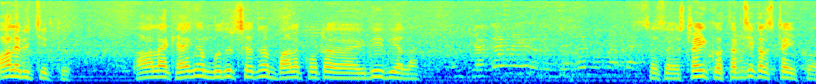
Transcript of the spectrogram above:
ಬಾಲ ಬಿಚ್ಚಿತ್ತು. ಬಾಲಕ್ಕೆ ಹೆಂಗೆ ಮುದುರ್ಸಿದ್ರೆ ಬಾಲಕೋಟ ಇದು ಇದೆಯಲ್ಲ? ಸ್ಟ್ರೈಕು ಸರ್ಜಿಕಲ್ ಸ್ಟ್ರೈಕು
